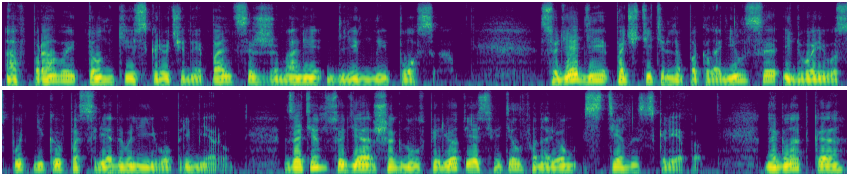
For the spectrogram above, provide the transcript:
а в правой тонкие скрюченные пальцы сжимали длинный посох. Судья Ди почтительно поклонился, и двое его спутников последовали его примеру. Затем судья шагнул вперед и осветил фонарем стены склепа. На гладко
